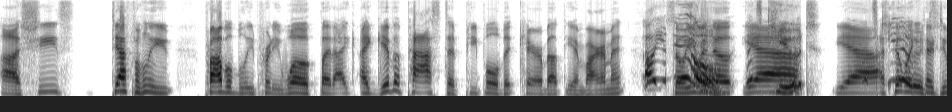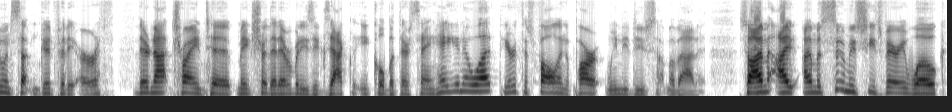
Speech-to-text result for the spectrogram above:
Uh, she's definitely probably pretty woke, but I, I give a pass to people that care about the environment. Oh, you So even though, That's yeah, cute. yeah, That's I feel like they're doing something good for the Earth. They're not trying to make sure that everybody's exactly equal, but they're saying, hey, you know what? The Earth is falling apart. We need to do something about it. So I'm I, I'm assuming she's very woke.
